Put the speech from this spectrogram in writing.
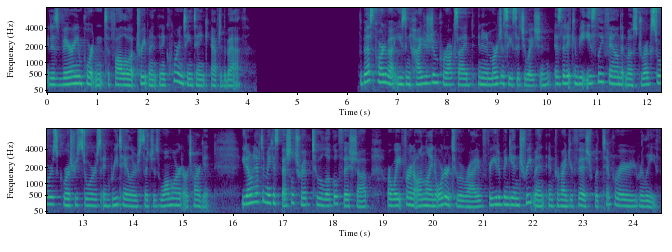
It is very important to follow up treatment in a quarantine tank after the bath. The best part about using hydrogen peroxide in an emergency situation is that it can be easily found at most drugstores, grocery stores, and retailers such as Walmart or Target. You don't have to make a special trip to a local fish shop or wait for an online order to arrive for you to begin treatment and provide your fish with temporary relief.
